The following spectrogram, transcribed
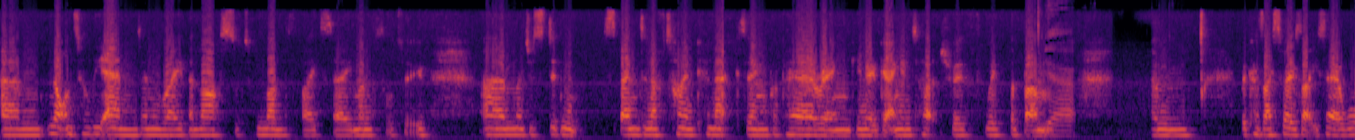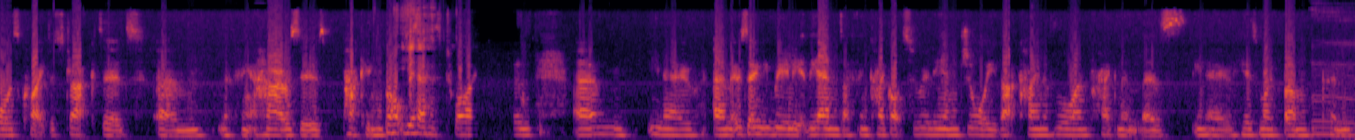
Um, not until the end, anyway. The last sort of month, I'd say, month or two. Um, I just didn't spend enough time connecting, preparing. You know, getting in touch with with the bump Yeah, um, because I suppose, like you say, I was quite distracted, um, looking at houses, packing boxes Yeah. twice, and um, you know, um, it was only really at the end I think I got to really enjoy that kind of. Oh, I'm pregnant. There's, you know, here's my bump, and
